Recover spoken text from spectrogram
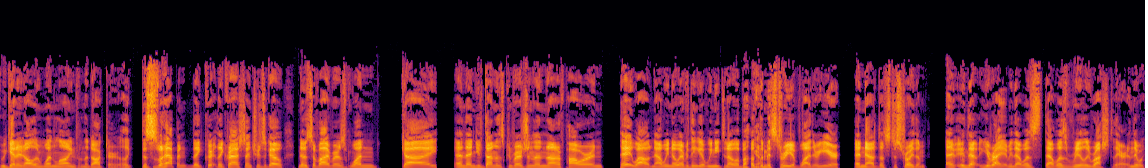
We get it all in one line from the doctor. Like this is what happened. They cr- they crashed centuries ago. No survivors. One guy, and then you've done this conversion. And not enough power. And hey, wow! Now we know everything that we need to know about Yeah. the mystery of why they're here. And now let's destroy them. And, that you're right. I mean, that was that was really rushed there, and they were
